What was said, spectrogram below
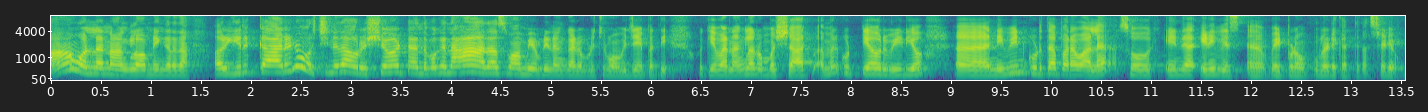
பாவம் இல்லை நாங்களும் அப்படிங்கிறதான். அவர் இருக்காருன்னு ஒரு சின்னதாக ஒரு ஷர்ட் அந்த பக்கம் தான் அதான் சுவாமி அப்படின்னாங்க. நாங்கள் கண்டுபிடிச்சிருவோம் விஜய் பற்றி ஓகேவா நாங்களாம் ரொம்ப ஷார்ப் அதுமாதிரி குட்டியாக ஒரு வீடியோ நிவின் கொடுத்தா பரவாயில்ல. ஸோ எனிவேஸ் வெயிட் பண்ணுவோம். உங்களுடைய கற்றுக்க ஸ்டேடியம்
